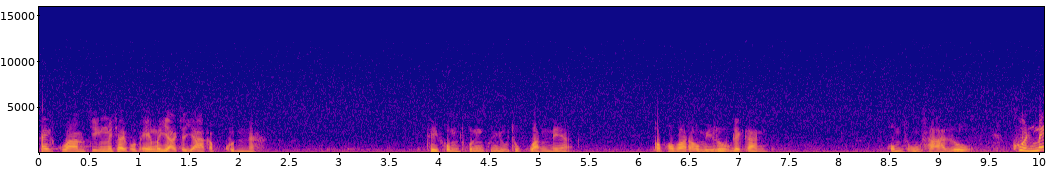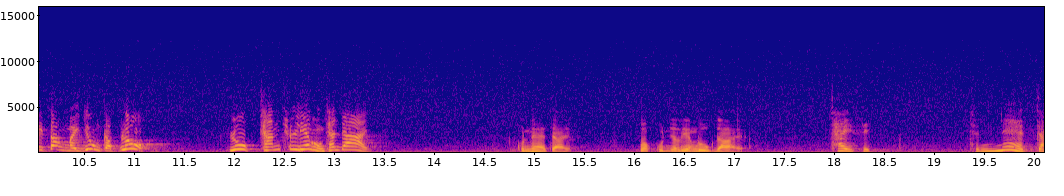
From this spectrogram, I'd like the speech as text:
ให้ความจริงไม่ใช่ผมเองไม่อยากจะหย่ากับคุณนะ ที่ผมทนคุณอยู่ทุกวันเนี่ย ก็เพราะว่าเรามีลูกด้วยกัน ผมสงสารลูก คุณไม่ต้องมายุ่งกับลูก ลูกฉันฉันเลี้ยงของฉันได้ คุณแน่ใจว่าคุณจะเลี้ยงลูกได้ ใช่สิ ฉันแน่ใจ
